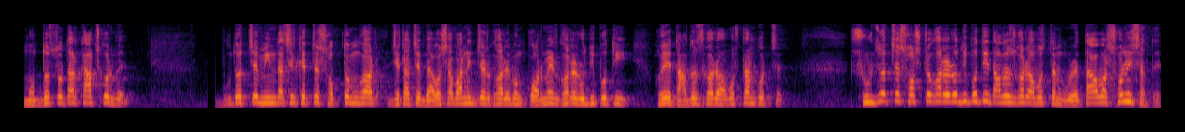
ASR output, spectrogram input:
মধ্যস্থতার কাজ করবে। বুধ হচ্ছে মীন রাশির ক্ষেত্রে সপ্তম ঘর, যেটা হচ্ছে ব্যবসা বাণিজ্যের ঘর এবং কর্মের ঘরের অধিপতি হয়ে দ্বাদশ ঘরে অবস্থান করছে। সূর্য হচ্ছে ষষ্ঠ ঘরের অধিপতি, দ্বাদশ ঘরে অবস্থান করবে তা আবার শনির সাথে।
